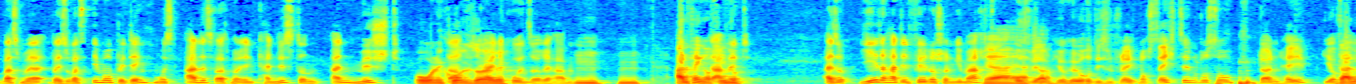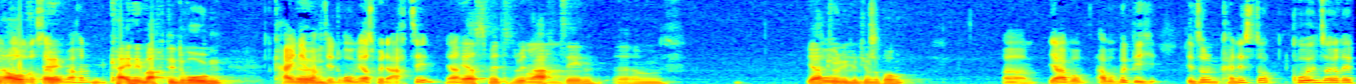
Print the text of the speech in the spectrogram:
was man bei sowas immer bedenken muss, alles, was man in Kanistern anmischt, Ohne darf Kohlensäure. keine Kohlensäure haben. Anfängerfehler. Damit, also jeder hat den Fehler schon gemacht. Ja, ja, Außer wir klar. haben hier Hörer, die sind vielleicht noch 16 oder so. Dann, hey, die Dann könnt ihr auch noch selber äh, machen. keine Macht den Drogen. Keine ähm, macht den Drogen erst mit 18. Ja? Erst mit, mit 18. Ähm, ja, Entschuldigung, ich unterbrochen. Ähm, ja, aber, aber wirklich in so einem Kanister Kohlensäure,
